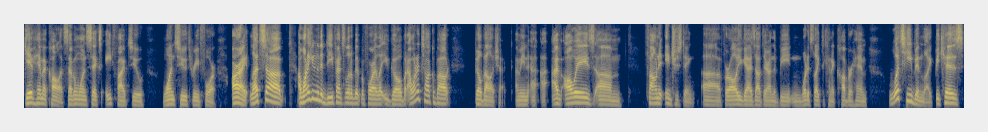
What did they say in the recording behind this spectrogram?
give him a call at 716 852 1234. All right, let's uh I want to get into the defense a little bit before I let you go, but I want to talk about Bill Belichick. I mean, I, have always um found it interesting uh for all you guys out there on the beat and what it's like to kind of cover him what's he been like? Because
